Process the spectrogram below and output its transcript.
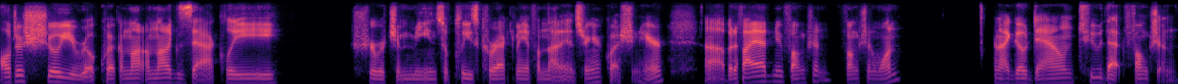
I'll just show you real quick. I'm not I'm not exactly sure what you mean, so please correct me if I'm not answering your question here. Uh, but if I add new function, function one, and I go down to that function,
